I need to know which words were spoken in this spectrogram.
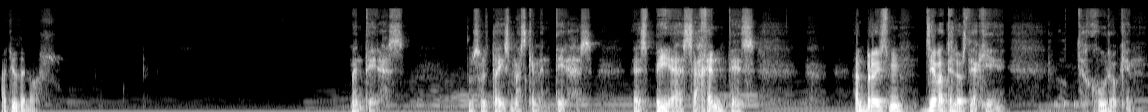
Ayúdenos. Mentiras. No soltáis más que mentiras. Espías, agentes. Ambroise, llévatelos de aquí. Te juro que...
